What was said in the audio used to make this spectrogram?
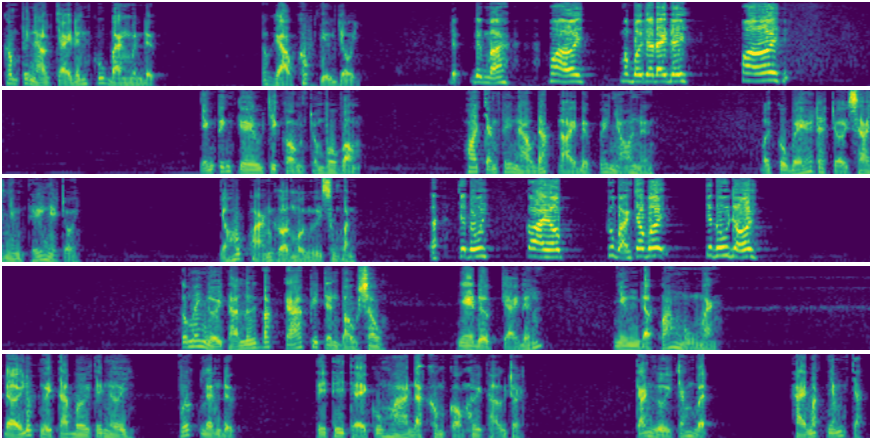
Không thể nào chạy đến cứu bạn mình được. Nó gào khóc dữ dội. Đừng mà, Hoa ơi! Mau bơi ra đây đi. Hoa ơi. Những tiếng kêu chỉ còn trong vô vọng. Hoa chẳng thể nào đáp lại được bé nhỏ nữa. Bởi cô bé đã rời xa nhân thế này rồi. Nhỏ hốt hoảng gọi mọi người xung quanh. À, Chết đuôi Có ai không? Cứu bạn cho với Chết đuôi rồi. Có mấy người thả lưới bắt cá phía trên bầu sâu. Nghe được chạy đến Nhưng đã quá muộn màng Đợi lúc người ta bơi tới nơi Vớt lên được Thì thi thể của Hoa đã không còn hơi thở rồi. Cả người trắng bệch Hai mắt nhắm chặt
